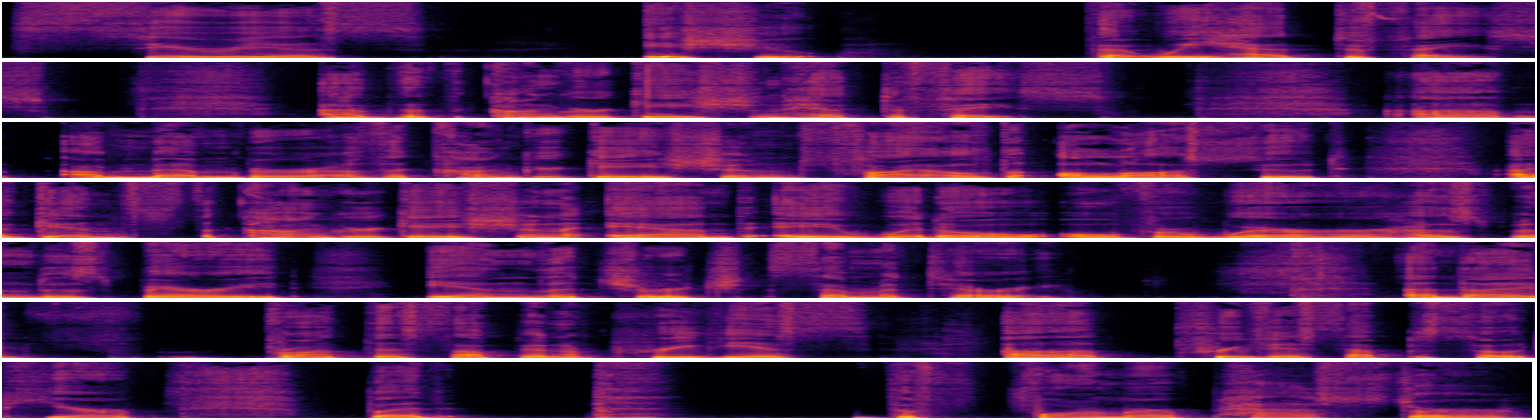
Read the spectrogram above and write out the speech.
serious issue that we had to face, uh, that the congregation had to face um, a member of the congregation filed a lawsuit against the congregation and a widow over where her husband is buried in the church cemetery. And I've brought this up in a previous uh, previous episode here, but the former pastor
